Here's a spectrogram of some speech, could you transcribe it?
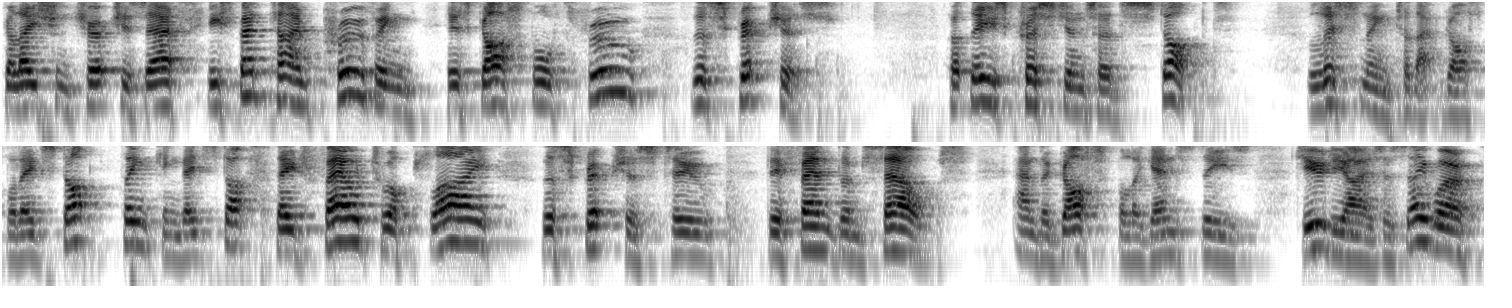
Galatian churches there. He spent time proving his gospel through the scriptures. But these Christians had stopped listening to that gospel. They'd stopped thinking. They'd stopped. They'd failed to apply the scriptures to defend themselves and the gospel against these Judaizers. They were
